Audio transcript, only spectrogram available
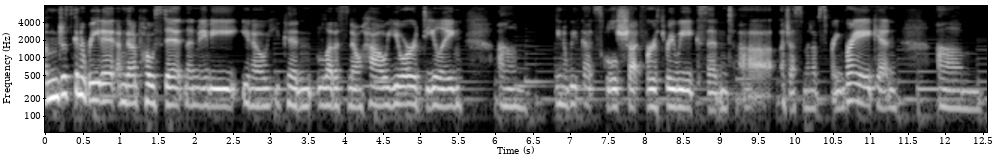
I'm just going to read it. I'm going to post it. And then maybe, you know, you can let us know how you're dealing. Um, you know, we've got schools shut for three weeks and uh, adjustment of spring break and, um,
